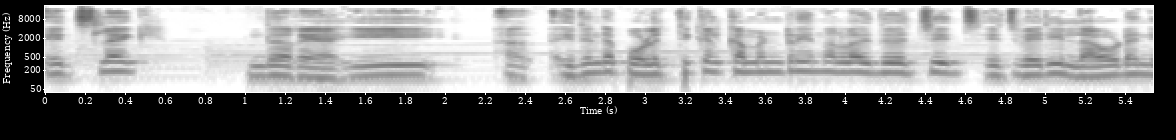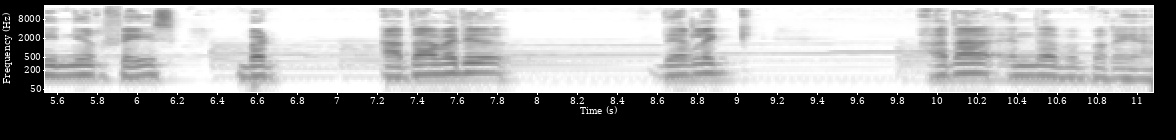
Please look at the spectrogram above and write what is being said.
ഇറ്റ്സ് ലൈക്ക് എന്താ പറയുക ഈ ഇതിന്റെ ഇതിന്റെ പൊളിറ്റിക്കൽ കമന്ററി എന്നുള്ള ഇത് വെച്ച് it's it's very loud and in your face but അതവർ ദർ ലൈക്ക് അതാ എന്താ ഇപ്പൊ പറയാ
